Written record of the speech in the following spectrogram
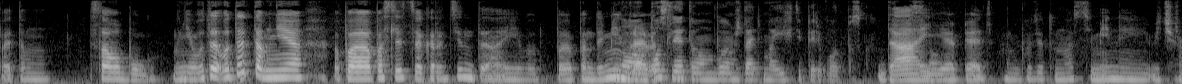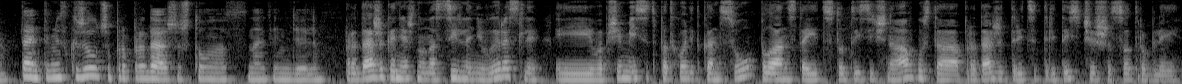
Поэтому слава богу. Мне вот, вот это мне по последствия карантина да, и вот пандемии ну, нравится. а после этого мы будем ждать моих теперь в отпуск. Да, Снова. и опять будет у нас семейные вечера. Тань, ты мне скажи лучше про продажи, что у нас на этой неделе? Продажи, конечно, у нас сильно не выросли, и вообще месяц подходит к концу. План стоит 100 тысяч на август, а продажи 33 тысячи 600 рублей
